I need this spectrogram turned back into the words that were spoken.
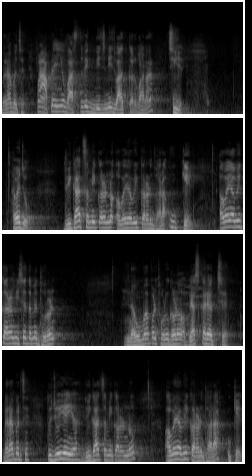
બરાબર છે? પણ આપણે અહીંયા વાસ્તવિક બીજની જ વાત કરવાના છીએ. હવે જો દ્વિઘાત સમીકરણનો અવયવીકરણ દ્વારા ઉકેલ. અવયવીકરણ વિશે તમે ધોરણ નવમાં પણ થોડો ઘણો અભ્યાસ કર્યો જ છે. બરાબર છે? તો જોઈએ અહીંયા દ્વિઘાત સમીકરણનો અવયવીકરણ દ્વારા ઉકેલ.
